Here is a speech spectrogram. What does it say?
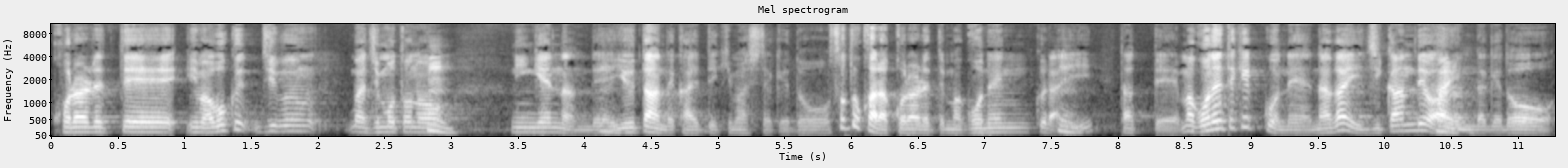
来られて今僕自分、まあ、地元の人間なんで、U ターンで帰ってきましたけど外から来られて、まあ、5年くらい経って、まあ、5年って結構ね長い時間ではあるんだけど、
